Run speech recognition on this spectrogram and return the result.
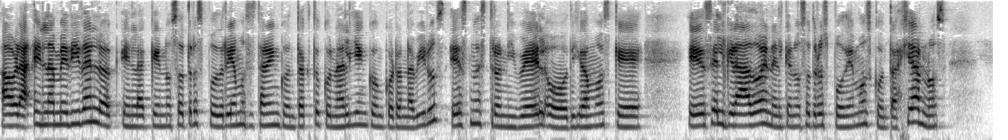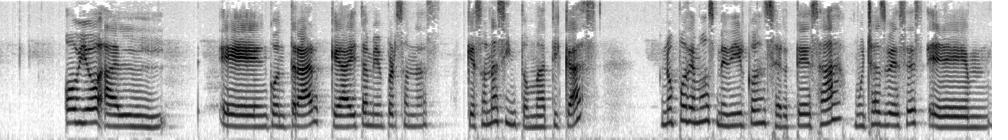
Ahora, en la medida en la, en la, que nosotros podríamos estar en contacto con alguien con coronavirus, es nuestro nivel o digamos que es el grado en el que nosotros podemos contagiarnos. Obvio, al eh, encontrar que hay también personas que son asintomáticas, no podemos medir con certeza muchas veces eh,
